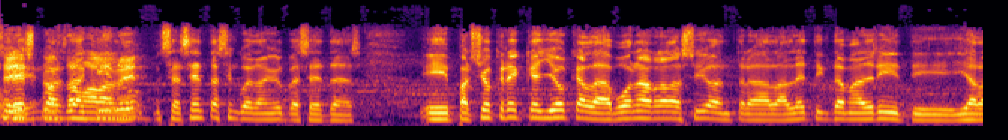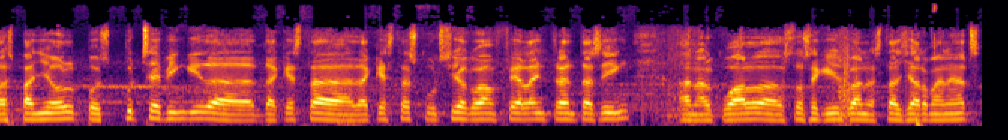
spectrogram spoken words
sí, tres no quarts està de quilo, malament. 650.000 pessetes. I per això crec que jo que la bona relació entre l'Atlètic de Madrid i, i l'Espanyol doncs, potser vingui de- d'aquesta d'aquesta excursió que van fer l'any 35, en el qual els dos equips van estar germanats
